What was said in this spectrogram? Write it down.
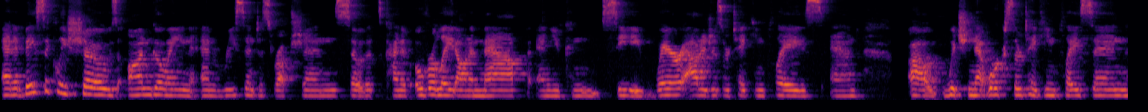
and it basically shows ongoing and recent disruptions. So that's kind of overlaid on a map, and you can see where outages are taking place and uh, which networks they're taking place in.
